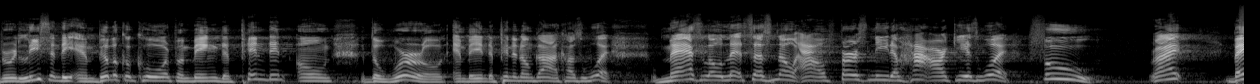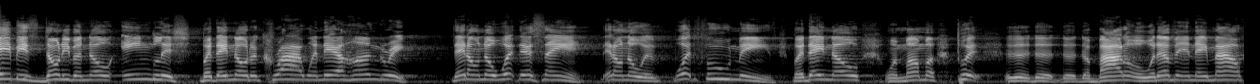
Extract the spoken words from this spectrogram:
releasing the umbilical cord from being dependent on the world and being dependent on God, because what? Maslow lets us know our first need of hierarchy is what? Food, right? Babies don't even know English, but they know to cry when they're hungry. They don't know what they're saying. They don't know what food means, but they know when mama put the, the, the, the bottle or whatever in their mouth,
